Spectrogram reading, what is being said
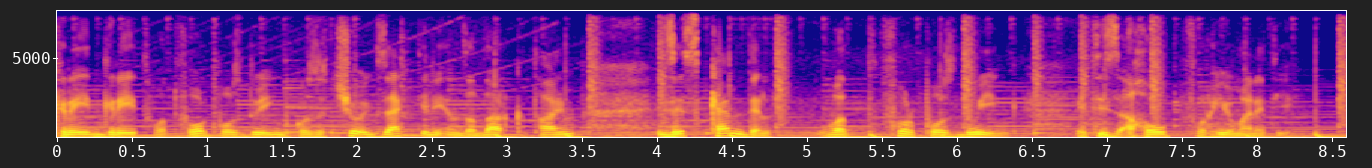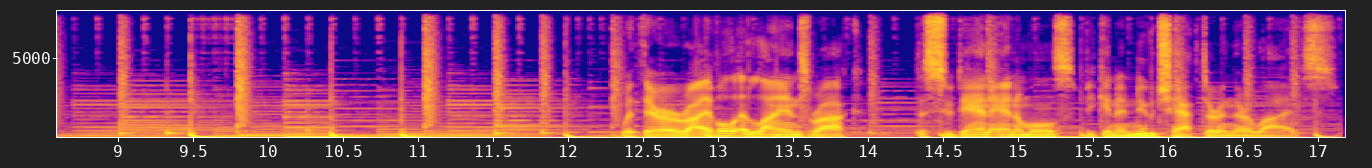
great, great what Four Paws doing because it shows exactly in the dark time, this candle, what Four Paws doing. It is a hope for humanity. With their arrival at Lions Rock, the Sudan animals begin a new chapter in their lives,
